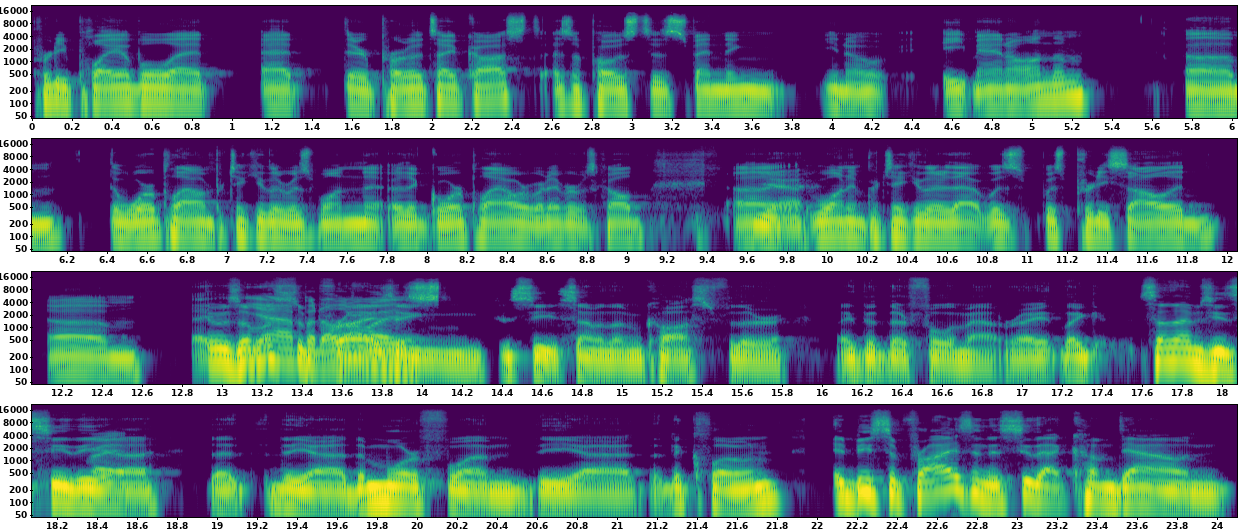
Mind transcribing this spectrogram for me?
pretty playable at at their prototype cost as opposed to spending, you know, eight mana on them. Um the war plow in particular was one that, or the gore plow or whatever it was called. Uh yeah. one in particular that was was pretty solid. Um it was almost yeah, surprising to see some of them cost for their like that their full amount, right? Like sometimes you'd see the right. uh, the the uh, the morph one, the uh, the clone. It'd be surprising to see that come down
